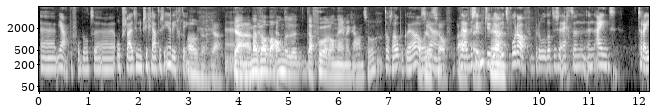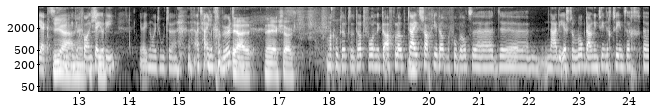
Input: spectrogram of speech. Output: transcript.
eh, ja, bijvoorbeeld eh, opsluiten in een psychiatrische inrichting. Oh, ja. Eh, ja, Ja, maar ja, wel ja. behandelen daarvoor al neem ik aan, toch? Dat hoop ik wel, ja. het zelf Ja, er zit natuurlijk Ja. wel iets vooraf. Ik bedoel, dat is echt een, een eindtraject. in- Ja, in, ieder nee, geval precies. in theorie. Je weet nooit hoe het uiteindelijk gebeurt. Ja, maar- nee, exact. Maar goed, dat, dat vond ik de afgelopen tijd zag je dat bijvoorbeeld eh, de, na de eerste lockdown in 2020 eh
